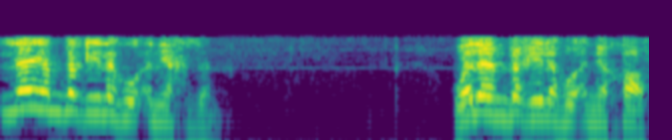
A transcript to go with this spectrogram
لا ينبغي له أن يحزن ولا ينبغي له أن يخاف.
